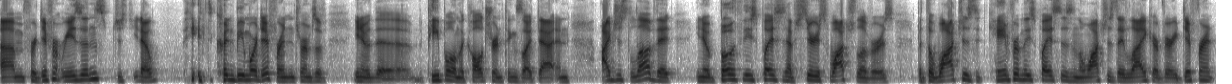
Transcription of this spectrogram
um, for different reasons. Just you know, it couldn't be more different in terms of you know the, the people and the culture and things like that. And I just love that you know both of these places have serious watch lovers, but the watches that came from these places and the watches they like are very different,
